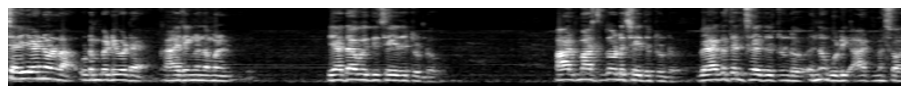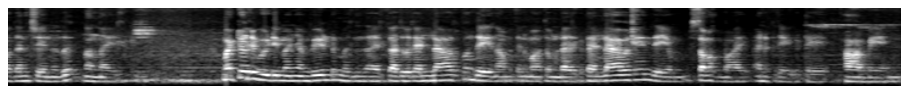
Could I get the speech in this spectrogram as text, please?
ചെയ്യാനുള്ള ഉടമ്പടിയുടെ കാര്യങ്ങൾ നമ്മൾ യഥാവിധി ചെയ്തിട്ടുണ്ടോ? ആത്മാർത്ഥത്തോട് ചെയ്തിട്ടുണ്ടോ? വേഗത്തിൽ ചെയ്തിട്ടുണ്ടോ? എന്നും കൂടി ആത്മസ്വാധനം ചെയ്യുന്നത് നന്നായിരിക്കും. മറ്റൊരു വീഡിയോ ഞാൻ വീണ്ടും വരുന്നതായിരിക്കും. അതുപോലെ എല്ലാവർക്കും ദൈവനാമത്തിന് മാത്രം ഉണ്ടായിരിക്കട്ടെ. എല്ലാവരെയും ദൈവം സമർത്ഥമായി അനുഗ്രഹിക്കട്ടെ. ആമേൻ.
